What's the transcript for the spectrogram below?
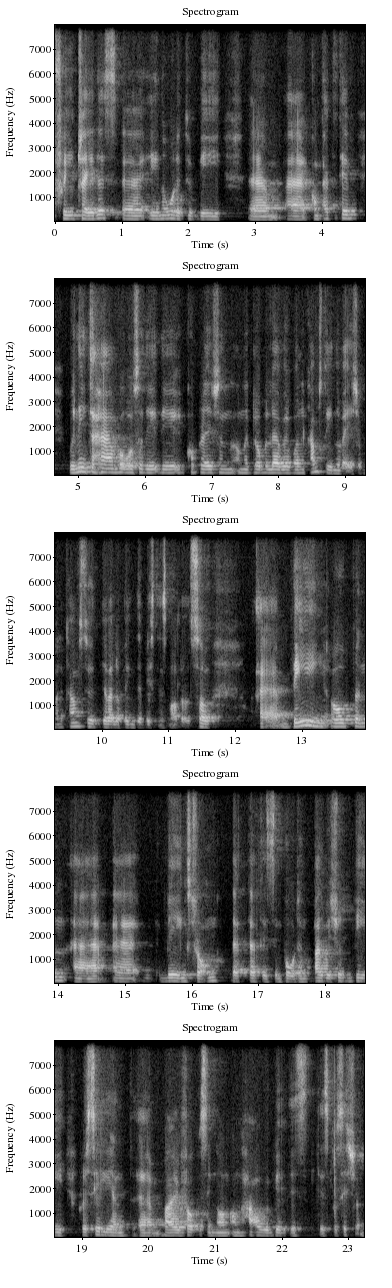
free traders, uh, in order to be um, uh, competitive, we need to have also the, the cooperation on a global level when it comes to innovation, when it comes to developing the business model. So uh, being open, uh, uh, being strong, that, that is important, but we should be resilient um, by focusing on, on how we build this, this position.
